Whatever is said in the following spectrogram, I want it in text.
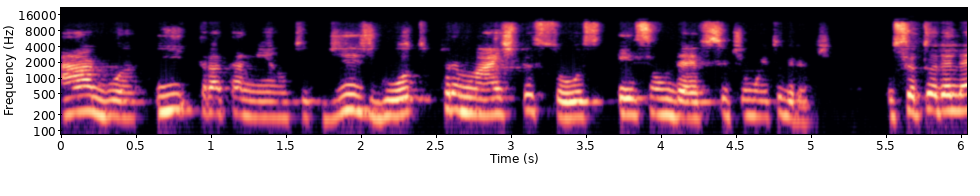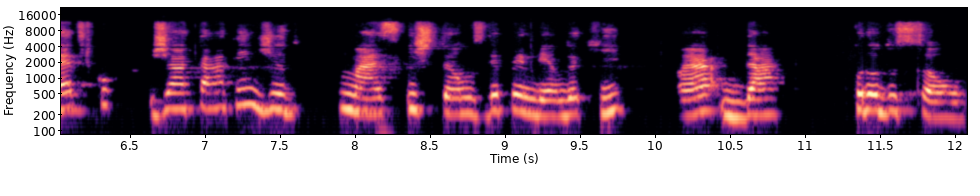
água e tratamento de esgoto para mais pessoas. Esse é um déficit muito grande. O setor elétrico já está atendido, mas estamos dependendo aqui né, da produção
